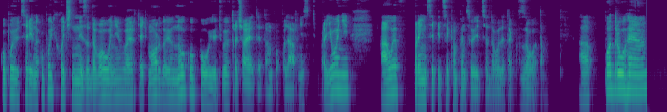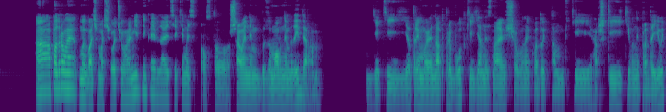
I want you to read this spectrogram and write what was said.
Купують все рівно купують, хоч не задоволені, вертять мордою, ну купують. Ви втрачаєте там популярність в районі, але в принципі це компенсується доволі так золотом. А по-друге, а по-друге, ми бачимо, що очуга мідника є якимось просто шаленим безумовним лідером, який отримує надприбутки. Я не знаю, що вони кладуть там в ті горшки, які вони продають,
